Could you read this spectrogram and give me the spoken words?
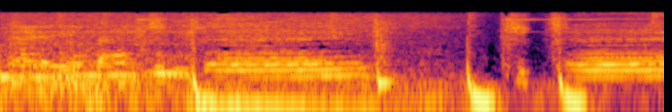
Payback today. Today,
